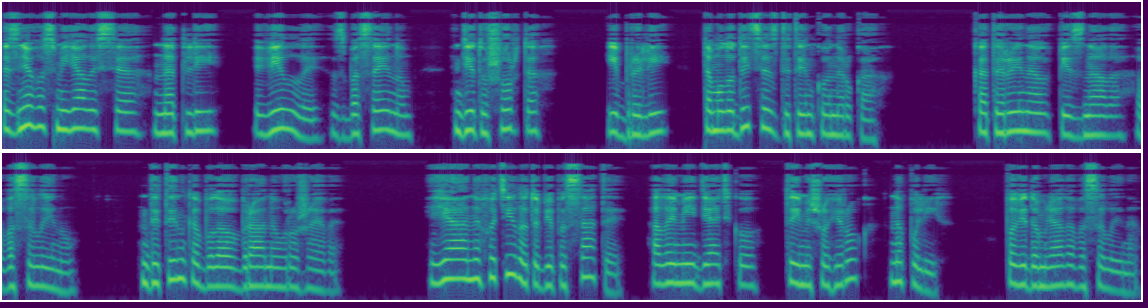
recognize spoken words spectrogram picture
З нього сміялися на тлі вілли з басейном, дід у шортах і брелі та молодиця з дитинкою на руках. Катерина впізнала Василину. Дитинка була вбрана у рожеве. Я не хотіла тобі писати, але мій дядько Тиміш Огірок наполіг, повідомляла Василина.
